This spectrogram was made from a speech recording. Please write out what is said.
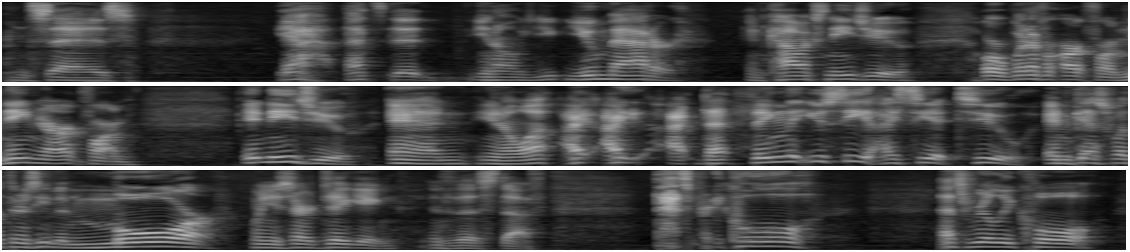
and says, "Yeah, that's it. You know, you you matter, and comics need you, or whatever art form. Name your art form." It needs you. And you know what? I, I, I that thing that you see i see it too. And guess what? There's even more when you start digging into this stuff. That's pretty cool. That's really cool.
